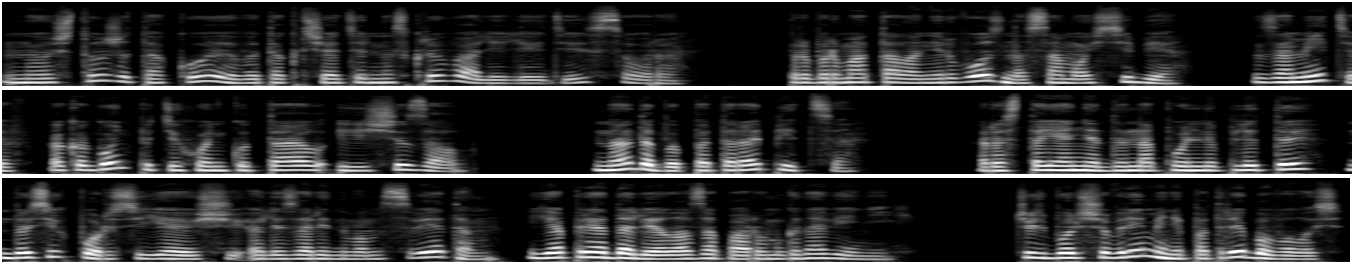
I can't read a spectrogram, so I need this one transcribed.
Ну и что же такое вы так тщательно скрывали, леди Исора? Пробормотала нервозно самой себе, заметив, как огонь потихоньку таял и исчезал. Надо бы поторопиться. Расстояние до напольной плиты, до сих пор сияющей ализариновым светом, я преодолела за пару мгновений. Чуть больше времени потребовалось,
